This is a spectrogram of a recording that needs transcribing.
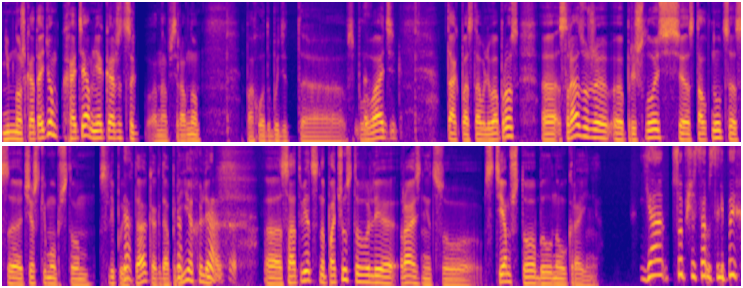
немножко отойдем. Хотя, мне кажется, она все равно, походу, будет э, всплывать. Да так поставлю вопрос. Э, сразу же э, пришлось э, столкнуться с чешским обществом слепых, да, да когда приехали. Да, да. Соответственно, почувствовали разницу с тем, что было на Украине. Я с обществом слепых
